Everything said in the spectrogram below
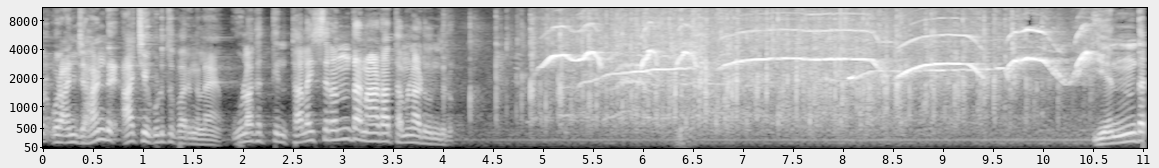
ஒரு ஒரு அஞ்சு ஆண்டு ஆட்சியை கொடுத்து பாருங்களேன். உலகத்தின் தலை சிறந்த நாடாக தமிழ்நாடு வந்துடும். எந்த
